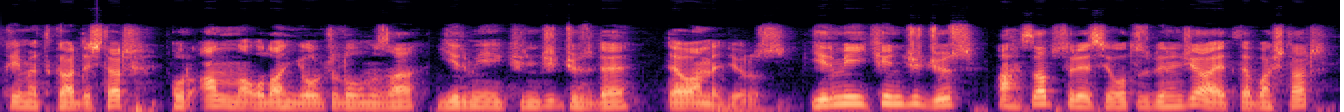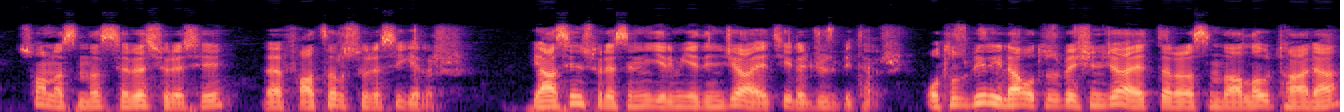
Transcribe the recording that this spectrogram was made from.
kıymetli kardeşler, Kur'an'la olan yolculuğumuza 22. cüzde devam ediyoruz. 22. cüz Ahzab suresi 31. ayetle başlar, sonrasında Sebe suresi ve Fatır suresi gelir. Yasin suresinin 27. ayetiyle cüz biter. 31 ila 35. ayetler arasında Allahü Teala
